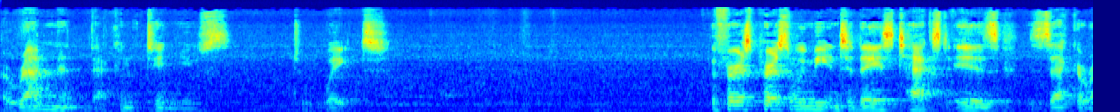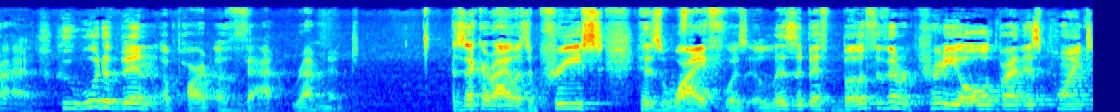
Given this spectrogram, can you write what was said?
A remnant that continues to wait. The first person we meet in today's text is Zechariah, who would have been a part of that remnant. Zechariah was a priest, his wife was Elizabeth. Both of them were pretty old by this point,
